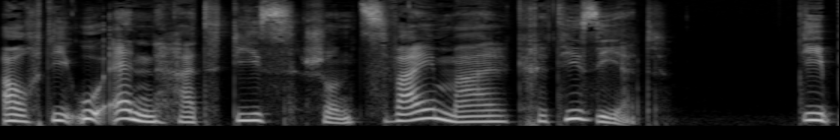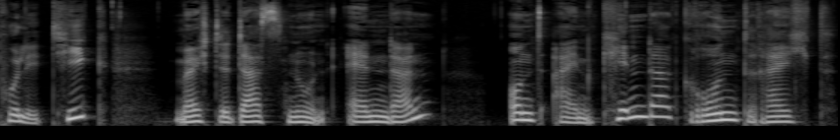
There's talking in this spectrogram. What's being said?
Auch die UN hat dies schon zweimal kritisiert. Die Politik möchte das nun ändern und ein Kindergrundrecht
